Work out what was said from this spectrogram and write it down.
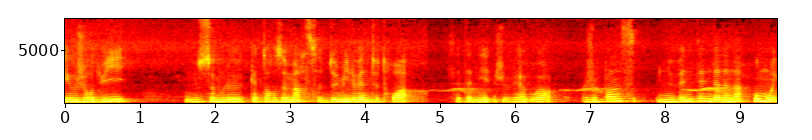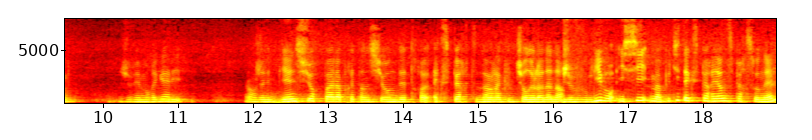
Et aujourd'hui, nous sommes le 14 mars 2023. Cette année, je vais avoir, je pense, une vingtaine d'ananas au moins. Je vais me régaler. Alors je n'ai bien sûr pas la prétention d'être experte dans la culture de l'ananas. Je vous livre ici ma petite expérience personnelle.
